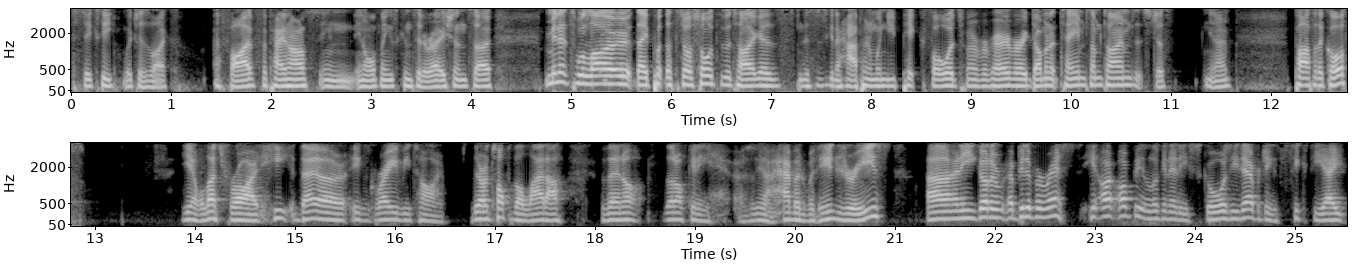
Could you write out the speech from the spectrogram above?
60, which is like a five for Payne Haas in, in all things consideration. So minutes were low. They put the sword through the Tigers. This is going to happen when you pick forwards from a very, very dominant team. Sometimes it's just, you know, par for the course. Yeah, well, that's right. He they are in gravy time. They're on top of the ladder. They're not. They're not getting you know hammered with injuries. Uh, and he got a, a bit of a rest. He, I, I've been looking at his scores. He's averaging sixty eight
